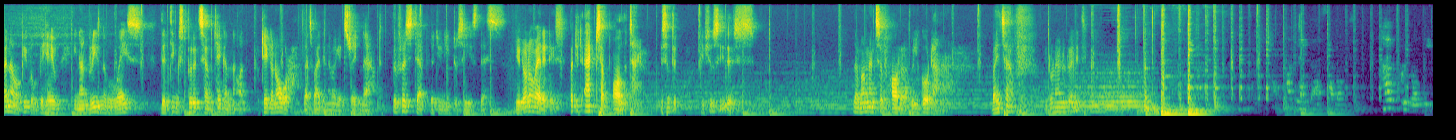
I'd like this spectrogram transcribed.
When our people behave in unreasonable ways, they think spirits have taken on, taken over, that's why they never get straightened out. The first step that you need to see is this. You don't know where it is, but it acts up all the time, isn't it? If you see this, the moments of horror will go down by itself. You don't have to do anything. How could one be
